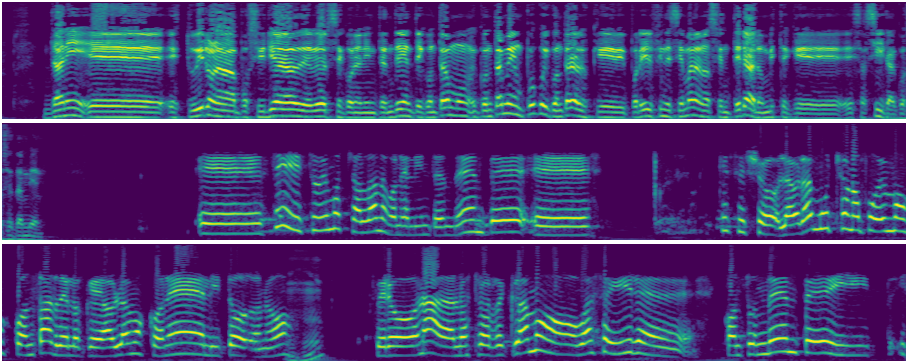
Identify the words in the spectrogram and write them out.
Dani, eh, estuvieron la posibilidad de verse con el intendente. Contamos, contame un poco y contar a los que por ahí el fin de semana no se enteraron, viste que es así la cosa también. Eh, sí, estuvimos charlando con el intendente, eh, qué sé yo, la verdad mucho no podemos contar de lo que hablamos con él y todo, ¿no? Pero nada, nuestro reclamo va a seguir eh, contundente y, y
